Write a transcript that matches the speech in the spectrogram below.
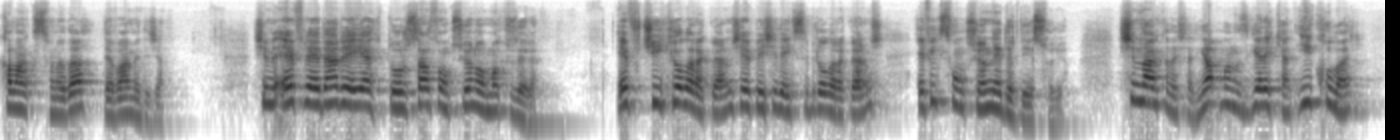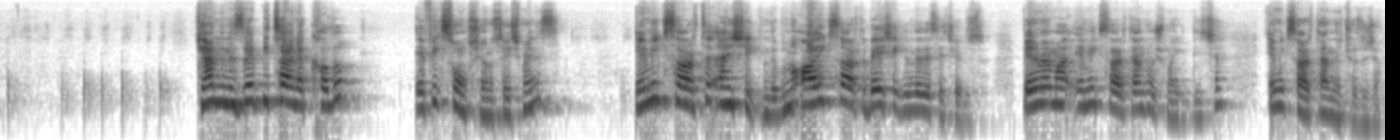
kalan kısmına da devam edeceğim. Şimdi f r'den r'ye doğrusal fonksiyon olmak üzere. f3'ü 2 olarak vermiş, f5'i de eksi 1 olarak vermiş. fx fonksiyonu nedir diye soruyor. Şimdi arkadaşlar yapmanız gereken ilk olay kendinize bir tane kalıp fx fonksiyonu seçmeniz. mx artı n şeklinde. Bunu ax artı b şeklinde de seçebiliriz. Benim ama mx artı n hoşuma gittiği için mx artı n ile çözeceğim.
